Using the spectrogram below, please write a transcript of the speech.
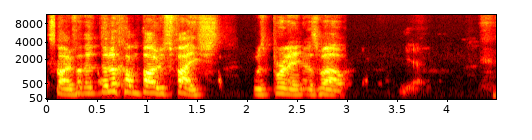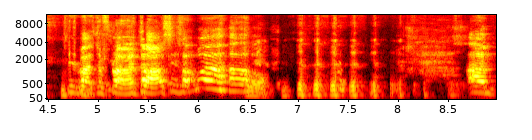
sorry for the, the look on Beau's face was brilliant as well. Yeah. She's about to throw a dart. It's like whoa. Um.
